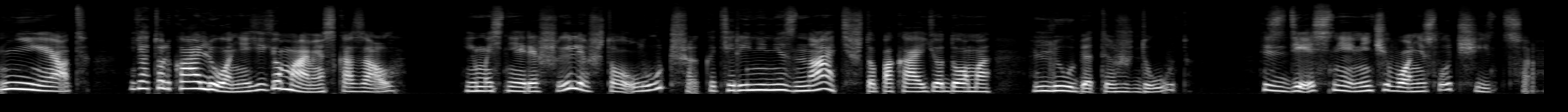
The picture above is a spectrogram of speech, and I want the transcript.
Нет, я только Алёне, ее маме сказал. И мы с ней решили, что лучше Катерине не знать, что пока ее дома любят и ждут, здесь с ней ничего не случится.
